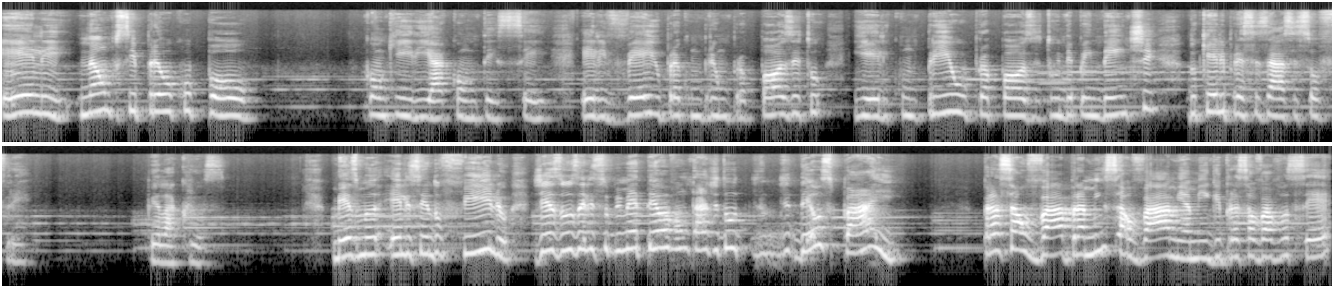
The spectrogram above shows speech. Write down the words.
Ele não se preocupou com o que iria acontecer. Ele veio para cumprir um propósito e ele cumpriu o propósito, independente do que ele precisasse sofrer pela cruz. Mesmo ele sendo filho, Jesus ele submeteu à vontade do, de Deus Pai para salvar, para mim salvar, minha amiga, e para salvar você.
